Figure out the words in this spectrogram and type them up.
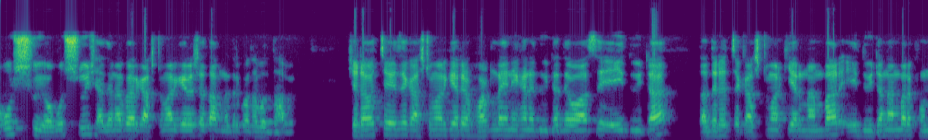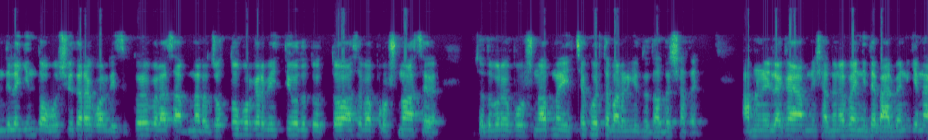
অবশ্যই অবশ্যই স্বাধীন এফআই কাস্টমার কেয়ারের সাথে আপনাদের কথা বলতে হবে। সেটা হচ্ছে এই যে কাস্টমার কেয়ারের হটলাইন এখানে দুইটা দেওয়া আছে, এই দুইটা তাদের হচ্ছে কাস্টমার কেয়ার নাম্বার এই দুইটা নাম্বারে ফোন দিলে কিন্তু অবশ্যই তারা কল রিসিভ করে প্লাস আপনারা যত প্রকার ব্যক্তিগত তথ্য আছে বা প্রশ্ন আছে, যত প্রকার প্রশ্ন আপনার ইচ্ছা করতে পারেন কিন্তু তাদের সাথে। আপনার এলাকায় আপনি স্বাধীন এফআই নিতে পারবেন কিনা,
